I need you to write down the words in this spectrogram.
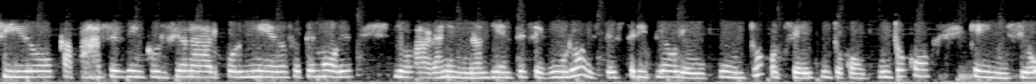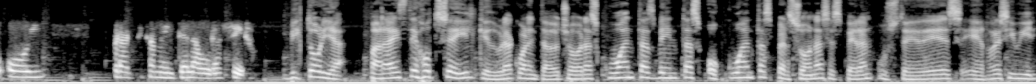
sido capaces de incursionar por miedos o temores lo hagan en un ambiente seguro. Este es www.hotel.com.co que inició hoy prácticamente a la hora cero. Victoria, para este hot sale que dura 48 horas, ¿cuántas ventas o cuántas personas esperan ustedes eh, recibir?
